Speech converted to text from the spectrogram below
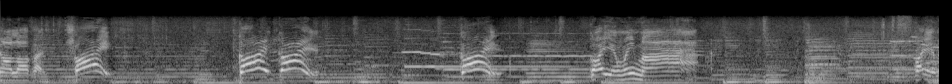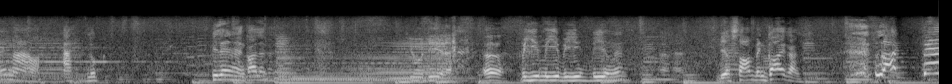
นอนรอก่อนก้อย ก้อยก้อยก้อยก้อยยังไม่มาก้อยยังไม่มาว่ะอะลุกพี่เล่นแทนก้อยแล้วกันยูดี้นะเออไปยืนไปยืนไปยืนไปยืนตรงนั้นอ่าฮะเดี๋ยวซ้อมเป็นก้อยก่อนรักเต้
